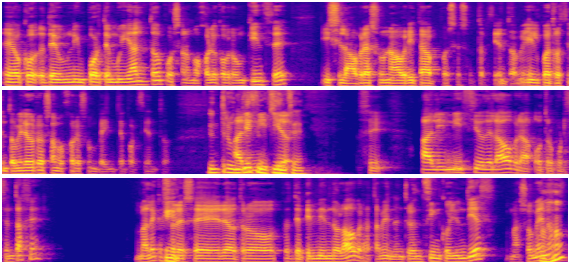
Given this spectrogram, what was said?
eh, de un importe muy alto, pues a lo mejor le cobro un 15 y si la obra es una horita, pues eso, 300.000, 400.000 euros, a lo mejor es un 20%. Entre un 10 y 15. Sí. Al inicio de la obra, otro porcentaje, ¿vale? Que suele ser otro, pues, dependiendo la obra, también entre un 5 y un 10, más o menos.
